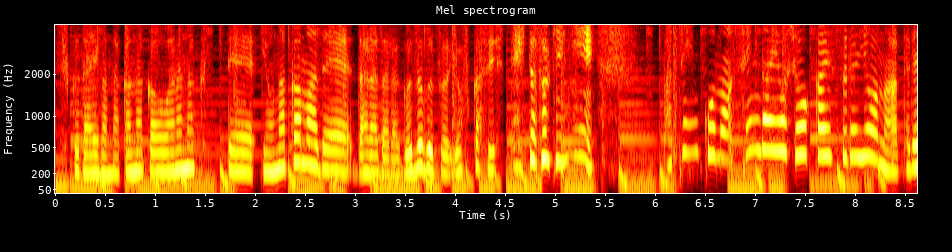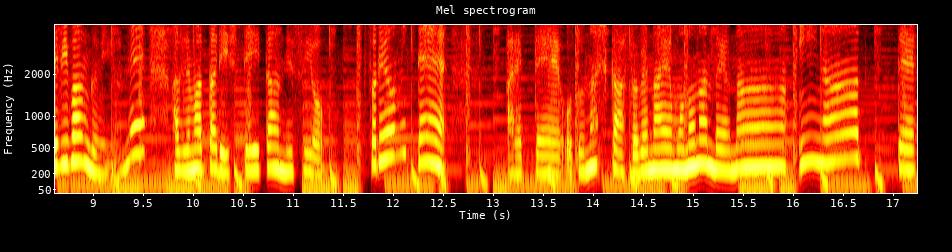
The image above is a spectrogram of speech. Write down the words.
宿題がなかなか終わらなくって夜中までダラダラぐずぐず夜更かししていた時にパチンコの寝台を紹介するようなテレビ番組がね始まったりしていたんですよ。それを見てあれって大人しか遊べないものなんだよないいなって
